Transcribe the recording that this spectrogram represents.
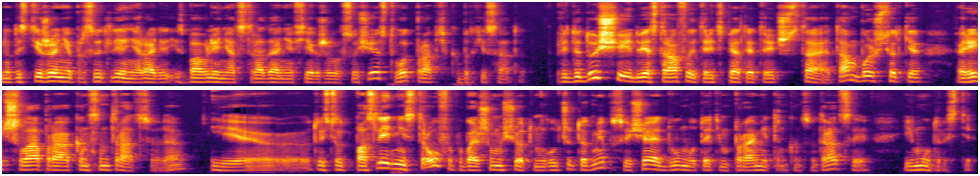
на достижение просветления ради избавления от страдания всех живых существ, вот практика Бодхисаттвы. Предыдущие две строфы, 35 и 36, там больше все-таки речь шла про концентрацию. Да? И, э, то есть, вот последние строфы, по большому счету, Нгулчу Тагме посвящает двум вот этим параметрам концентрации и мудрости.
